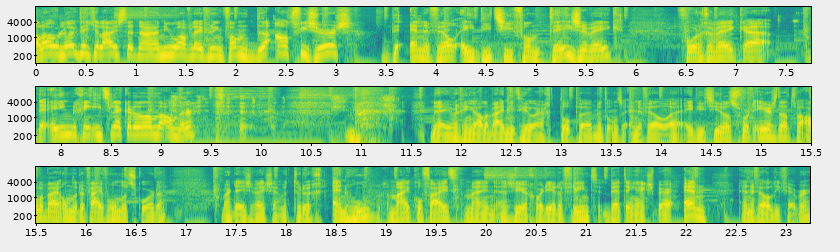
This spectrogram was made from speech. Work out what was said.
Hallo, leuk dat je luistert naar een nieuwe aflevering van De Adviseurs. De NFL-editie van deze week. Vorige week, uh, de een ging iets lekkerder dan de ander. nee, we gingen allebei niet heel erg top uh, met onze NFL-editie. Dat was voor het eerst dat we allebei onder de 500 scoorden. Maar deze week zijn we terug. En hoe? Michael Veit, mijn uh, zeer gewaardeerde vriend, betting-expert en NFL-liefhebber.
